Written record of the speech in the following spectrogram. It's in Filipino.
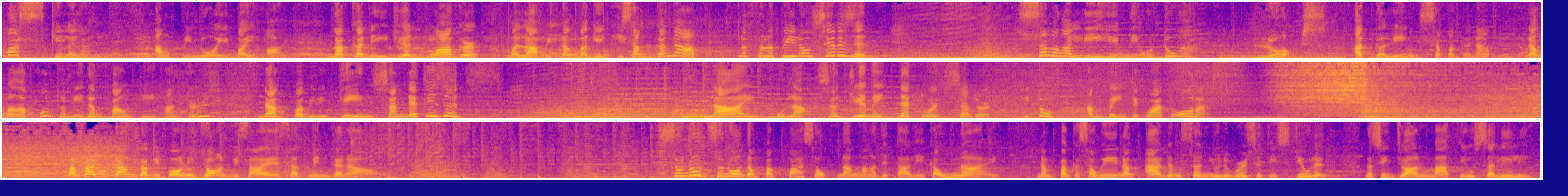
Mas kilalanin ang Pinoy by Heart na Canadian vlogger malapit nang maging isang ganap na Filipino citizen. Sa mga lihim ni Urduha, looks at galing sa pagganap ng mga kontrabidang bounty hunters, nagpabilib din sa netizens. Live mula sa GMA Network Center, ito ang 24 oras. Magandang gabi po Luzon, Visayas at Mindanao. Sunod-sunod ang pagpasok ng mga detalye kaugnay ng pagkasawi ng Adamson University student na si John Matthew Salilig.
